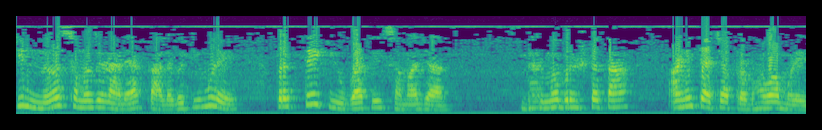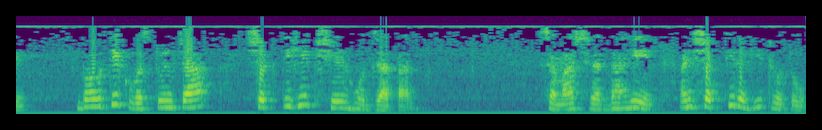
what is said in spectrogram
की न समजणाऱ्या कालगतीमुळे प्रत्येक युगातील समाजात धर्मभ्रष्टता आणि त्याच्या प्रभावामुळे भौतिक वस्तूंच्या शक्तीही क्षीण होत जातात. समाज श्रद्धाही आणि शक्तीरहित होतो.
